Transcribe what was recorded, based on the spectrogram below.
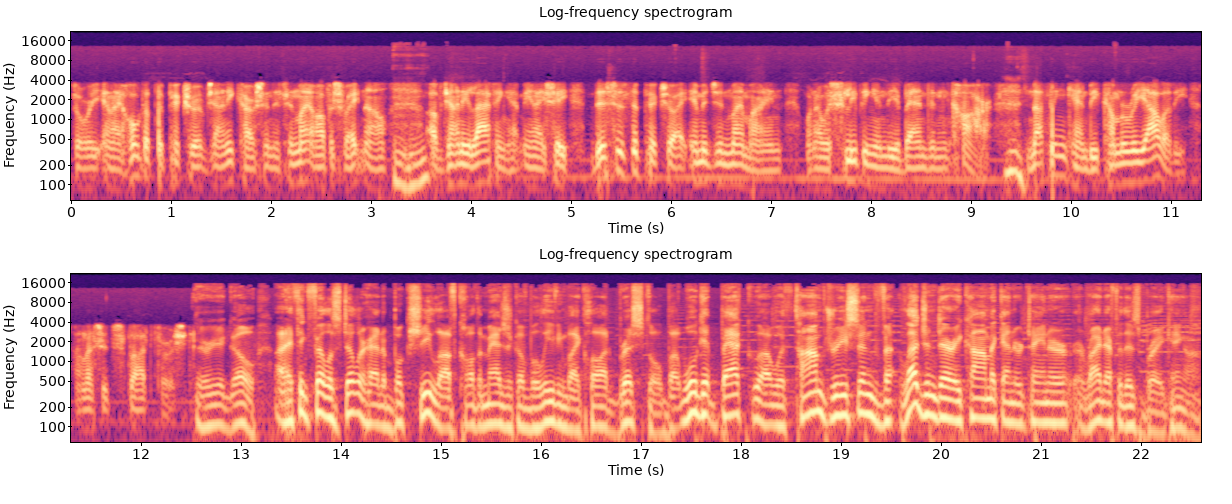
story and I hold up the picture of Johnny Carson. It's in my office right now mm-hmm. of Johnny laughing at me, and I say, "This is the picture I imaged in my mind when I was sleeping in the abandoned car. Mm. Nothing can become a reality unless it's thought first. There you go. I think Phyllis Diller had a book she loved called "The Magic of Believing" by Claude Bristol. But we'll get back uh, with Tom Dreesen, legendary comic entertainer, right after this break. Hang on.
